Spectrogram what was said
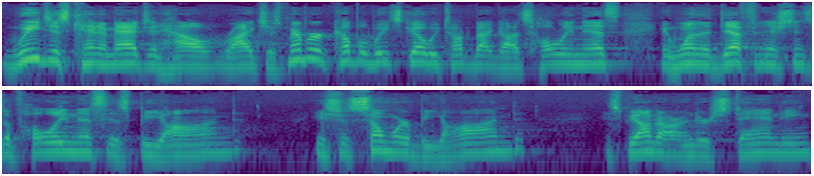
we just can't imagine how righteous. Remember a couple weeks ago we talked about God's holiness, and one of the definitions of holiness is beyond. It's just somewhere beyond. It's beyond our understanding.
